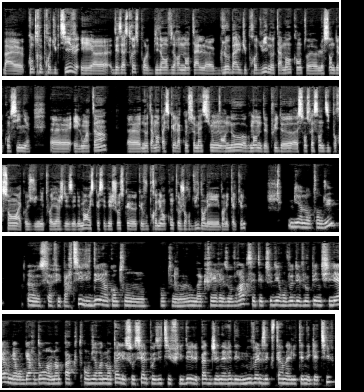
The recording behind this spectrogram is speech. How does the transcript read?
bah, contre-productives et désastreuses pour le bilan environnemental global du produit, notamment quand le centre de consigne est lointain euh, notamment parce que la consommation en eau augmente de plus de 170% euh, à cause du nettoyage des éléments. Est-ce que c'est des choses que, vous prenez en compte aujourd'hui dans les, dans les calculs? Bien entendu, euh, ça fait partie. L'idée, hein, quand on, quand on a créé Réseau Vrac, c'était de se dire on veut développer une filière, mais en gardant un impact environnemental et social positif. L'idée, n'est pas de générer des nouvelles externalités négatives,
